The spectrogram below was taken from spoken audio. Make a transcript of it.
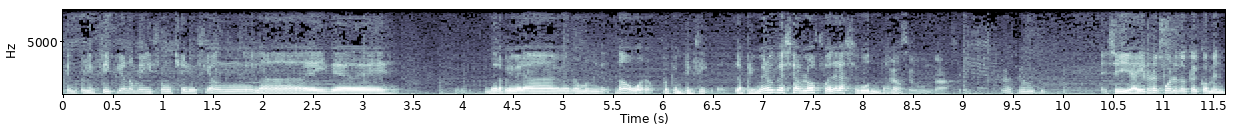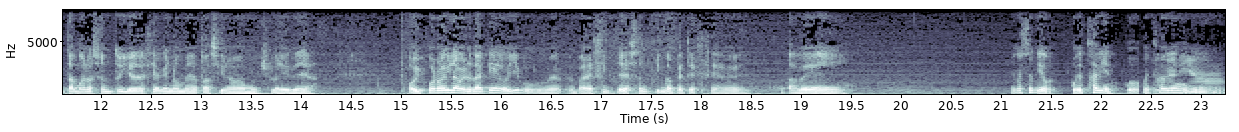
que en principio no me hizo mucha ilusión la idea de, de la Primera Guerra Mundial. No, bueno, porque en principio, la primero que se habló fue de la segunda, La ¿no? segunda, sí. Eh, Sí, ahí recuerdo que comentamos el asunto y yo decía que no me apasionaba mucho la idea. Hoy por hoy la verdad que, oye, pues me, me parece interesante y me apetece. A ver, a ver... Yo qué sé, tío, puede estar bien, puede Yo estar bien. tenía,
